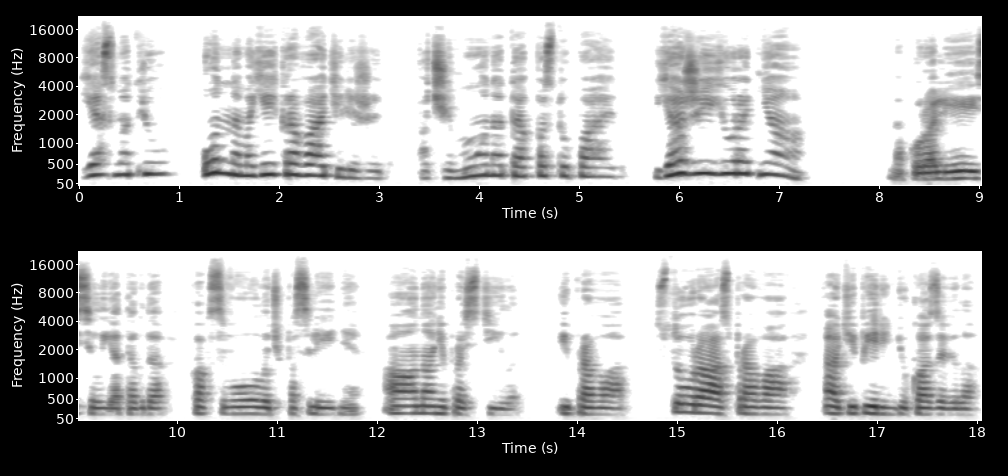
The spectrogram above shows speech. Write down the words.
«Я смотрю, он на моей кровати лежит. Почему она так поступает? Я же ее родня. Накуролесил я тогда, как сволочь последняя, а она не простила. И права, сто раз права. А теперь индюка завела.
